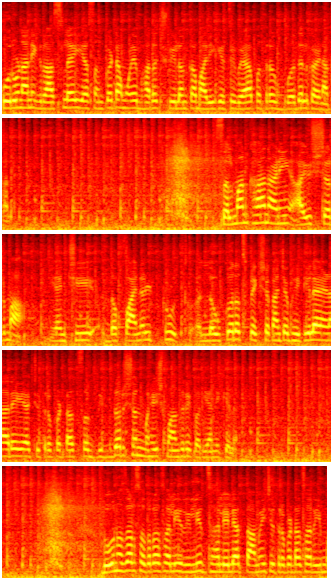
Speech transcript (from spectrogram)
कोरोनाने ग्रासलंय. या संकटामुळे भारत श्रीलंका मालिकेचे वेळापत्रक बदल करण्यात आले सलमान खान आणि आयुष शर्मा यांची द फायनल ट्रूथ लवकरच प्रेक्षकांच्या भेटीला येणारे या चित्रपटाचं दिग्दर्शन महेश मांजरेकर यांनी केलं आहे दोन हजार सतरा साली रिलीज झालेल्या तामिळ चित्रपटाचा रिम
